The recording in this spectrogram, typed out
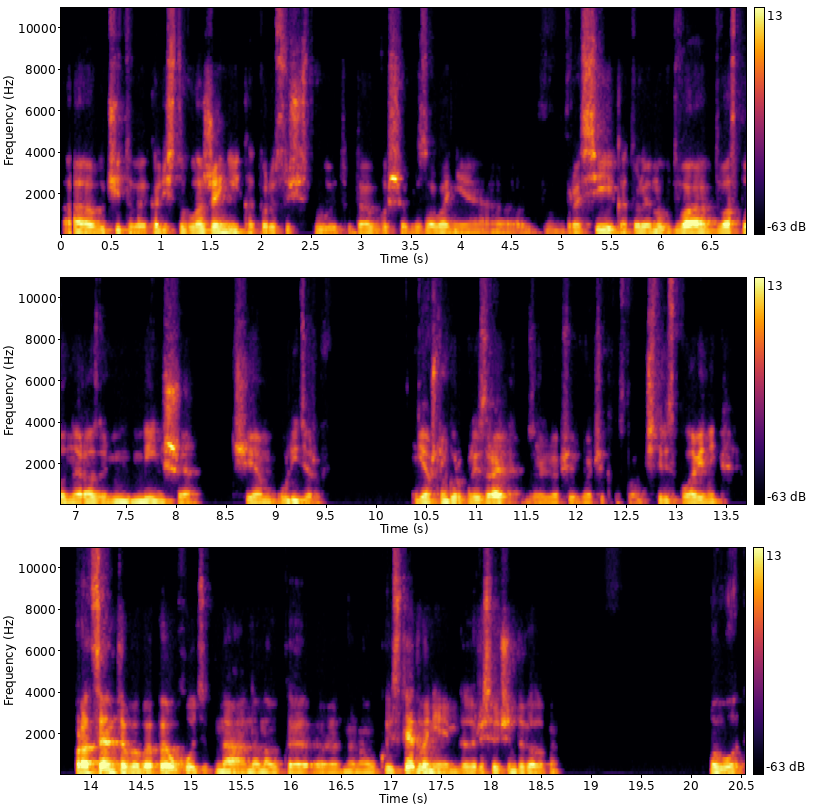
а, учитывая количество вложений, которые существуют да, в высшее образование а, в России, которое ну, в два, два с половиной раза меньше, чем у лидеров. Я уж не говорю про Израиль. Израиль вообще, вообще четыре с половиной процента ВВП уходит на, на, науку, э, на науку исследования, research and development. Вот.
